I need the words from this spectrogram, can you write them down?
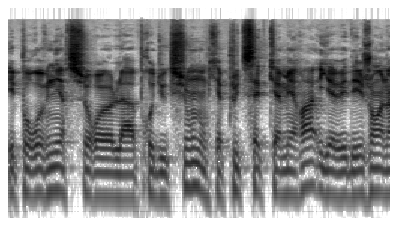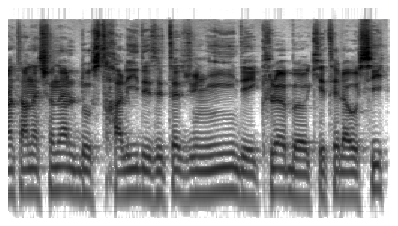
Et pour revenir sur euh, la production, donc il y a plus de 7 caméras, il y avait des gens à l'international d'Australie, des États-Unis, des clubs euh, qui étaient là aussi,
